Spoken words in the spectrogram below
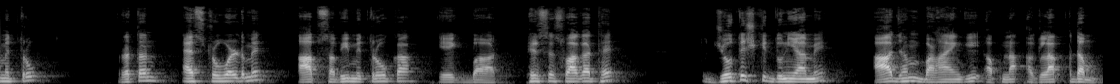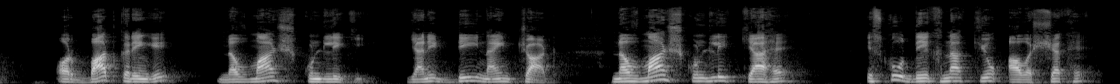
मित्रों। रतन एस्ट्रोवर्ल्ड में आप सभी मित्रों का एक बार फिर से स्वागत है। तो ज्योतिष की दुनिया में आज हम बढ़ाएँगे अपना अगला कदम और बात करेंगे नवमांश कुंडली की, यानी डी नाइन चार्ट नवमांश कुंडली क्या है? इसको देखना क्यों आवश्यक है?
